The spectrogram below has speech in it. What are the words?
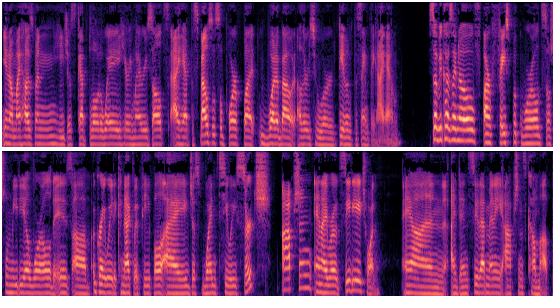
you know, my husband, he just got blown away hearing my results. I have the spousal support, but what about others who are dealing with the same thing I am? So, because I know our Facebook world, social media world is um, a great way to connect with people, I just went to a search option and I wrote CDH1. And I didn't see that many options come up.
